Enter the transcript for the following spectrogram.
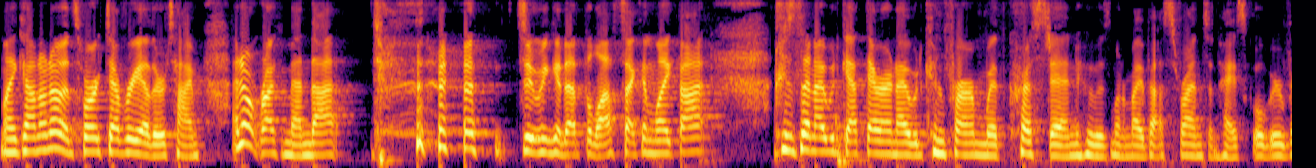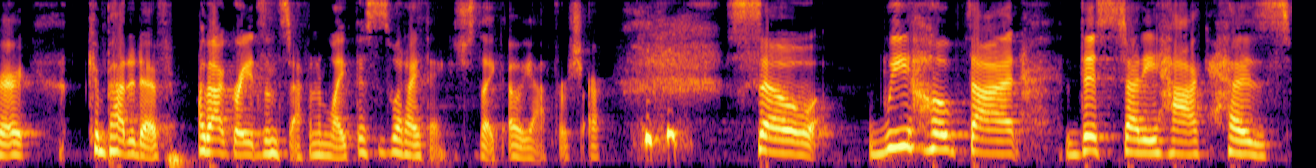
like, I don't know. It's worked every other time. I don't recommend that. doing it at the last second like that. Because then I would get there and I would confirm with Kristen, who was one of my best friends in high school. We were very competitive about grades and stuff. And I'm like, this is what I think. She's like, oh, yeah, for sure. so we hope that this study hack has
